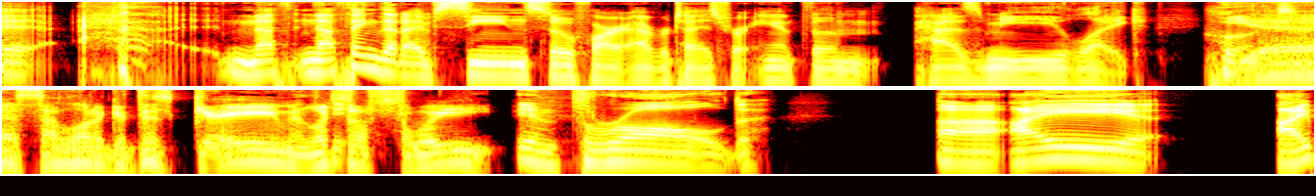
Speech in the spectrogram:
nothing. Nothing that I've seen so far advertised for Anthem has me like. Hooked. Yes, I want to get this game. It looks so sweet. enthralled. Uh, I, I,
